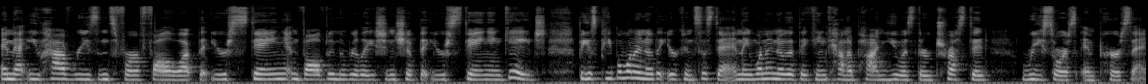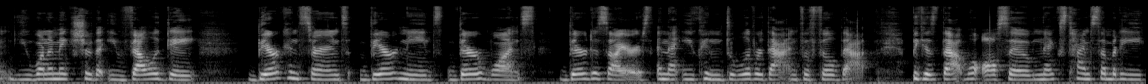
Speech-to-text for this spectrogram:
and that you have reasons for a follow up, that you're staying involved in the relationship, that you're staying engaged because people want to know that you're consistent and they want to know that they can count upon you as their trusted resource in person. You want to make sure that you validate their concerns, their needs, their wants, their desires, and that you can deliver that and fulfill that. Because that will also, next time somebody,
